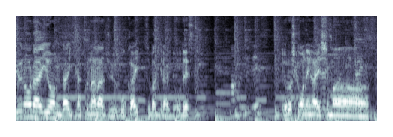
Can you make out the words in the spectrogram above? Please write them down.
冬のライオン第175回、椿ライです。真冬です。よろしくお願いします。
